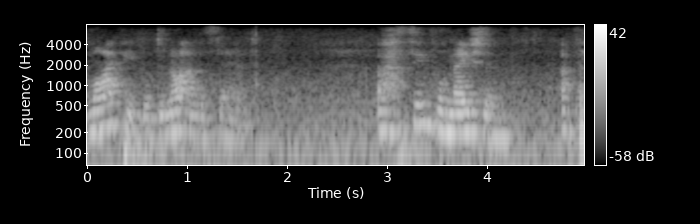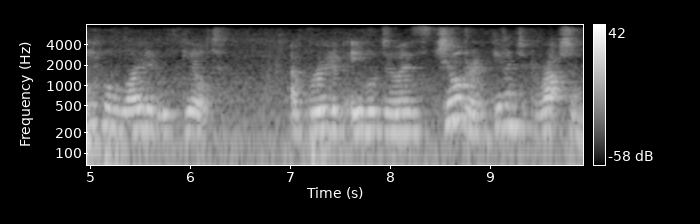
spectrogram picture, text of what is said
My people do not understand. Ah, sinful nation, a people loaded with guilt, a brood of evildoers, children given to corruption.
